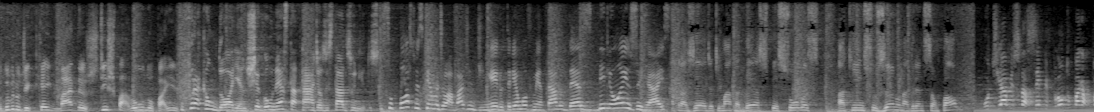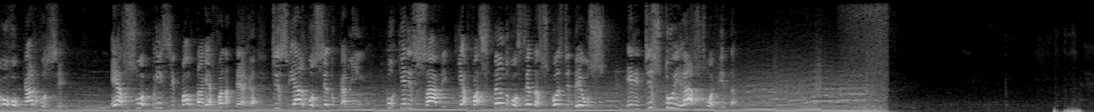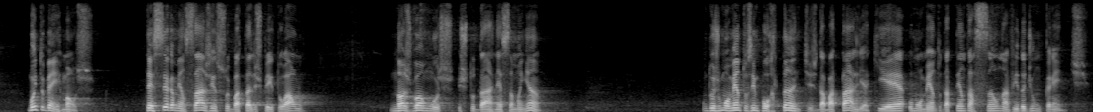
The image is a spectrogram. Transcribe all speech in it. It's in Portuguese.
O número de queimadas disparou no país. O furacão Dorian chegou nesta tarde aos Estados Unidos. O suposto esquema de lavagem de dinheiro teria movimentado 10 bilhões de reais. A tragédia que mata 10 pessoas aqui em Suzano, na Grande São Paulo. O diabo está sempre pronto para provocar você. É a sua principal tarefa na terra desviar você do caminho, porque ele sabe que afastando você das coisas de Deus, ele destruirá a sua vida. Muito bem, irmãos. Terceira mensagem sobre batalha espiritual. Nós vamos estudar nessa manhã um dos momentos importantes da batalha, que é o momento da tentação na vida de um crente.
